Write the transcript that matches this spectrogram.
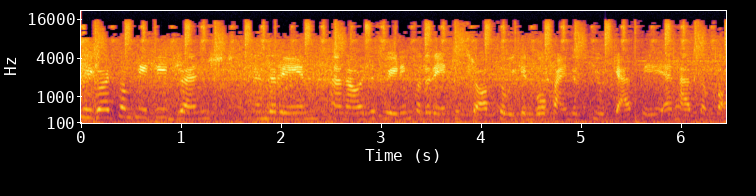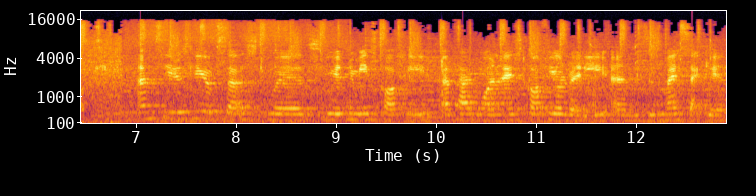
We got completely drenched in the rain and I was just waiting for the rain to stop so we can go find a cute cafe and have some coffee. I'm seriously obsessed with Vietnamese coffee. I've had one iced coffee already and this is my second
